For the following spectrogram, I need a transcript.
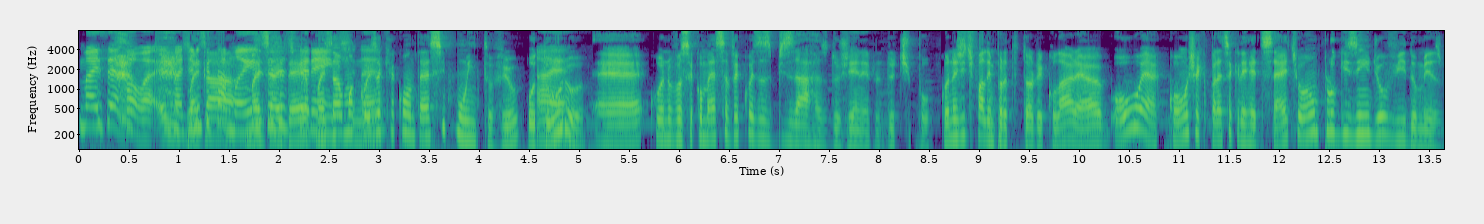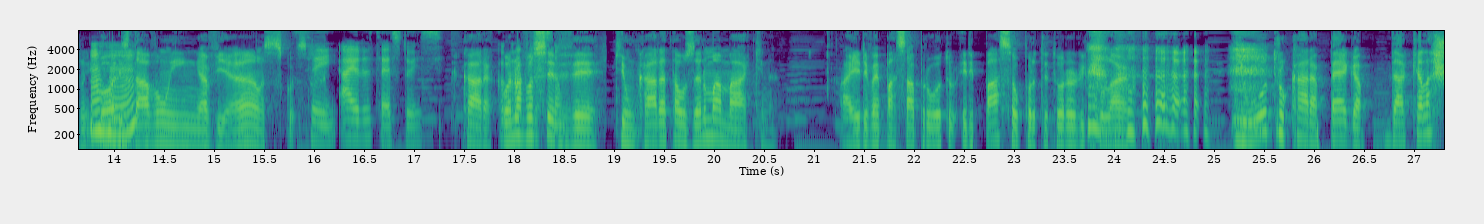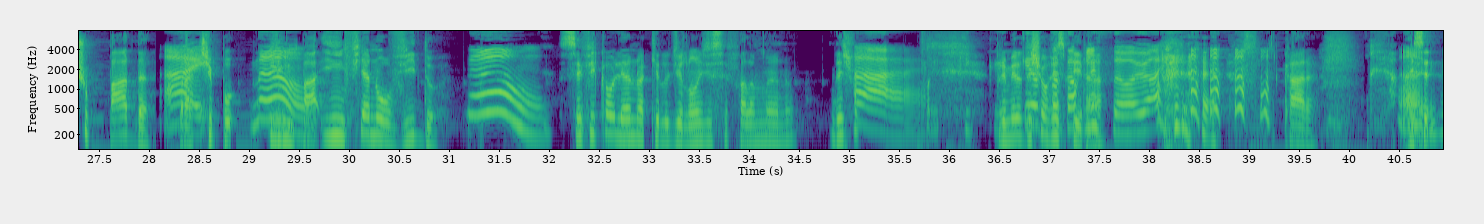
Mas é, bom, eu imagino que o a- tamanho mas seja a ideia, diferente, Mas é uma né? coisa que acontece muito, viu? O Ah, é? duro é? quando você começa a ver coisas bizarras do gênero, do tipo, quando a gente fala em protetor auricular, é ou é a concha que parece aquele headset, ou é um plugzinho de ouvido mesmo, igual Uhum. eles davam em avião, essas coisas. Sei. Ah, eu detesto esse. Cara, Ficou quando você vê que um cara tá usando uma máquina, aí ele vai passar pro outro, ele passa o protetor auricular e o outro cara pega, dá aquela chupada pra Ai, tipo não. limpar e enfia no ouvido. Não! Você fica olhando aquilo de longe e você fala, mano, deixa eu. Ai, que, Primeiro que deixa eu com respirar. agora. Cara, Ai, cê-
